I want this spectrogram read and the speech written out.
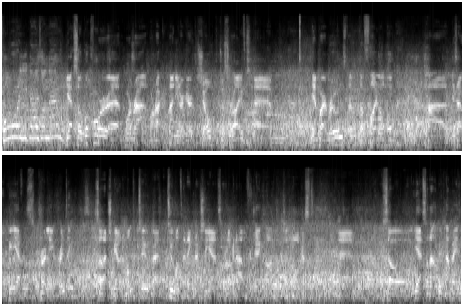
four are you guys on now? Yeah, so book four, uh, and Horned Rat Companion are here at the show, just arrived. Um, the Empire Ruins, the, the final book, is out in PDF and is currently printing, so that should be out in a month or two, uh, two months I think actually, yeah, so we're looking to have it for Gen Con, which is August. Um, so yeah, so that'll be campaign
